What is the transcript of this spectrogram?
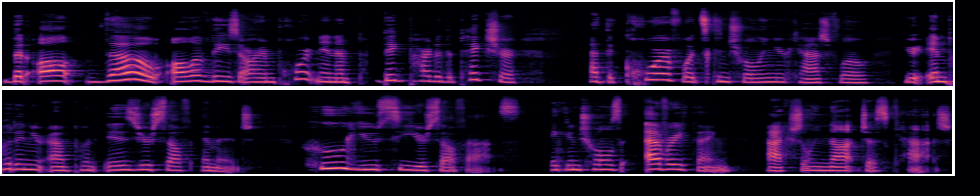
But although all of these are important and a big part of the picture, at the core of what's controlling your cash flow, your input and your output is your self image, who you see yourself as. It controls everything, actually, not just cash.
